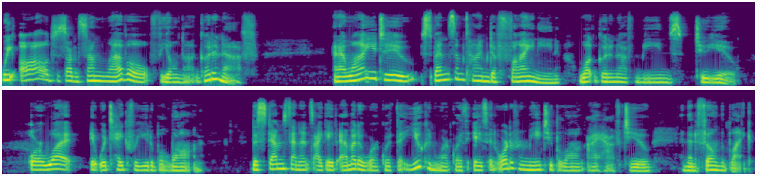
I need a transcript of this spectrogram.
We all just on some level feel not good enough. And I want you to spend some time defining what good enough means to you or what it would take for you to belong. The stem sentence I gave Emma to work with that you can work with is in order for me to belong, I have to, and then fill in the blank.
